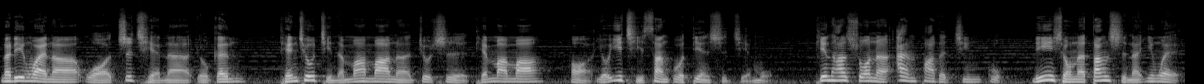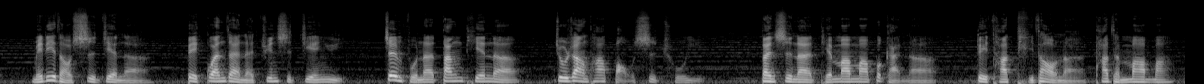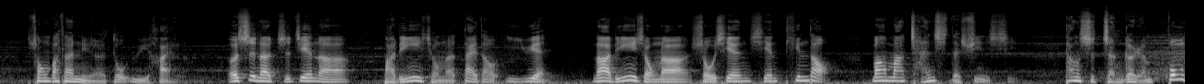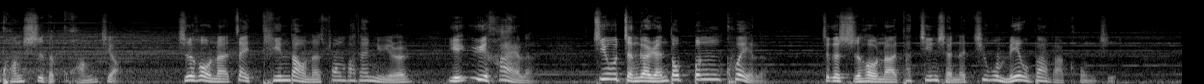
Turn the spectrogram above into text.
那另外呢，我之前呢有跟田秋瑾的妈妈呢，就是田妈妈哦，有一起上过电视节目，听她说呢案发的经过。林英雄呢当时呢因为美丽岛事件呢被关在呢军事监狱，政府呢当天呢。就让他保释出狱，但是呢，田妈妈不敢呢对他提到呢他的妈妈双胞胎女儿都遇害了，而是呢直接呢把林英雄呢带到医院。那林英雄呢首先先听到妈妈惨死的讯息，当时整个人疯狂似的狂叫，之后呢再听到呢双胞胎女儿也遇害了，几乎整个人都崩溃了。这个时候呢他精神呢几乎没有办法控制。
